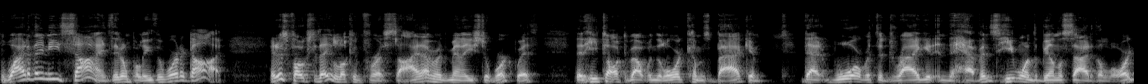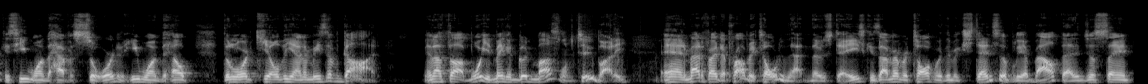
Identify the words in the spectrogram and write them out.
Why do they need signs? They don't believe the word of God. And there's folks today looking for a sign. I remember the man I used to work with that he talked about when the Lord comes back and that war with the dragon in the heavens. He wanted to be on the side of the Lord because he wanted to have a sword and he wanted to help the Lord kill the enemies of God. And I thought, boy, you'd make a good Muslim too, buddy. And matter of fact, I probably told him that in those days because I remember talking with him extensively about that and just saying,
